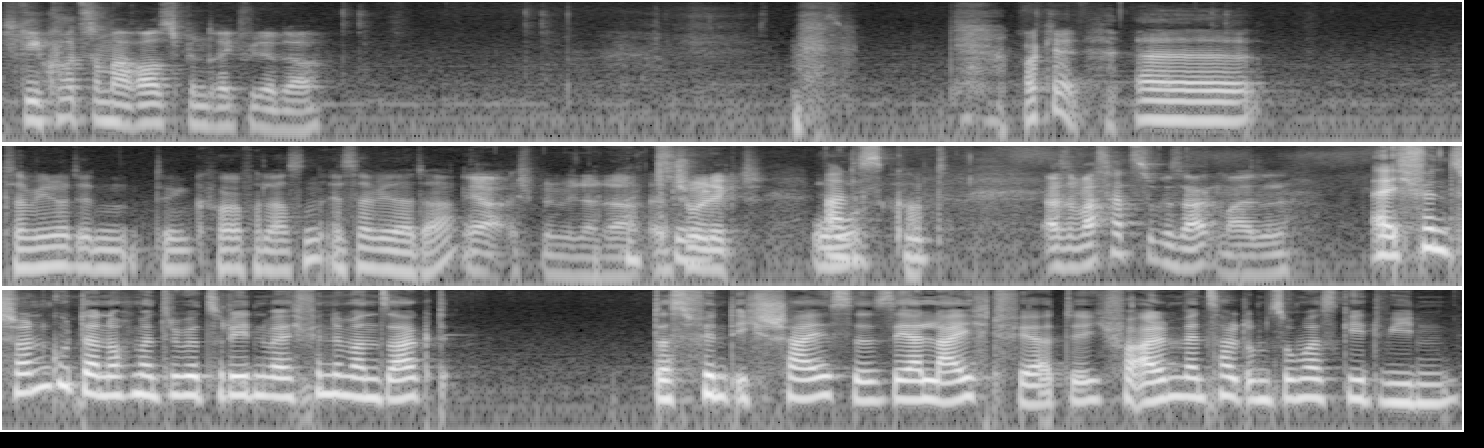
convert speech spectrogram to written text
Ich gehe kurz nochmal raus, ich bin direkt wieder da. Okay. Äh, Tamino den, den Call verlassen. Ist er wieder da? Ja, ich bin wieder da. Okay. Entschuldigt. Alles Oha. gut. Also, was hast du gesagt, Meisel? Äh, Ich finde es schon gut, da nochmal drüber zu reden, weil ich finde, man sagt, das finde ich scheiße, sehr leichtfertig. Vor allem, wenn es halt um sowas geht wie ein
